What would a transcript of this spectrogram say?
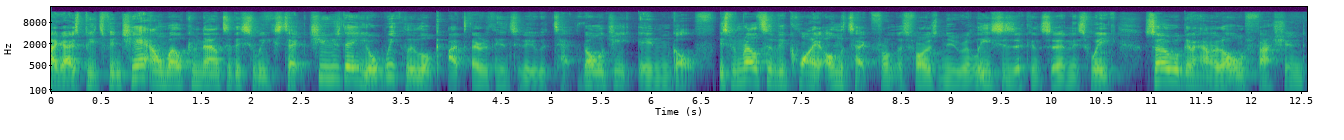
Hi guys, Peter Finch here and welcome now to this week's Tech Tuesday, your weekly look at everything to do with technology in golf. It's been relatively quiet on the tech front as far as new releases are concerned this week, so we're going to have an old-fashioned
